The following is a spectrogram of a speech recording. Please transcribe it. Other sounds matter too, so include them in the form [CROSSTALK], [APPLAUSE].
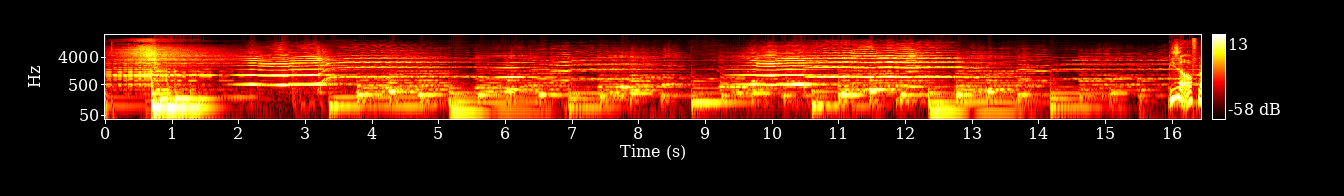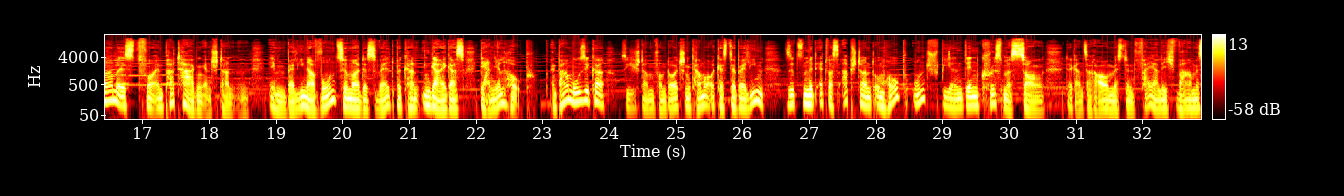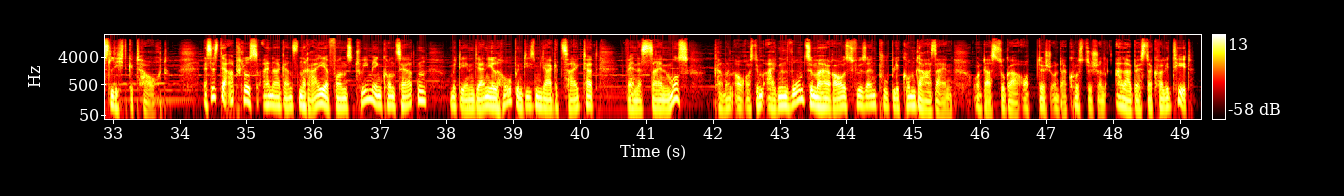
Diese Aufnahme ist vor ein paar Tagen entstanden, im Berliner Wohnzimmer des weltbekannten Geigers Daniel Hope. Ein paar Musiker, sie stammen vom Deutschen Kammerorchester Berlin, sitzen mit etwas Abstand um Hope und spielen den Christmas Song. Der ganze Raum ist in feierlich warmes Licht getaucht. Es ist der Abschluss einer ganzen Reihe von Streaming-Konzerten, mit denen Daniel Hope in diesem Jahr gezeigt hat, wenn es sein muss, kann man auch aus dem eigenen Wohnzimmer heraus für sein Publikum da sein. Und das sogar optisch und akustisch in allerbester Qualität.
